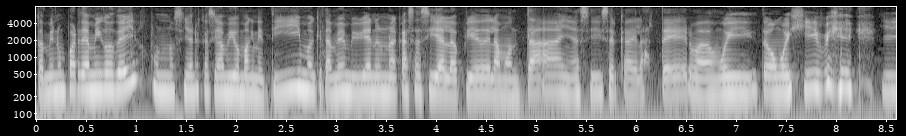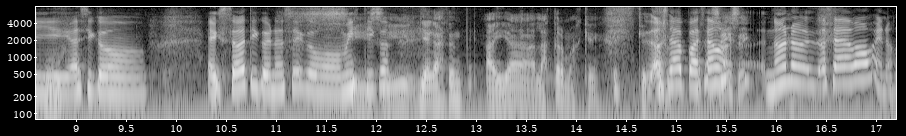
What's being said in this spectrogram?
también un par de amigos de ellos, unos señores que hacían biomagnetismo y que también vivían en una casa así a la pie de la montaña, así cerca de las termas, muy, todo muy hippie y así como exótico, no sé, como Sí, místico. Sí, llegaste ahí a las termas, ¿qué? ¿Qué O sea, pasamos. Sí, sí. No, no, o sea, más o menos.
